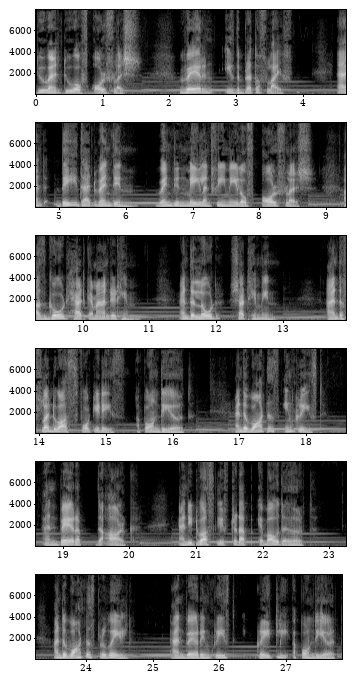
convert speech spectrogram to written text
two and two of all flesh, wherein is the breath of life. And they that went in, went in male and female of all flesh, as God had commanded him. And the Lord shut him in. And the flood was forty days upon the earth. And the waters increased, and bare up the ark, and it was lifted up above the earth. And the waters prevailed, and were increased greatly upon the earth.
